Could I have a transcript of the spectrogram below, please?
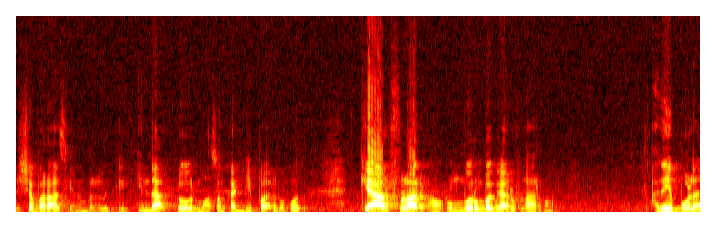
ரிஷபராசி என்பர்களுக்கு இந்த அக்டோபர் மாதம் கண்டிப்பாக இருக்க போகுது. கேர்ஃபுல்லாக இருக்கணும். ரொம்ப ரொம்ப கேர்ஃபுல்லாக இருக்கணும். அதே போல்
